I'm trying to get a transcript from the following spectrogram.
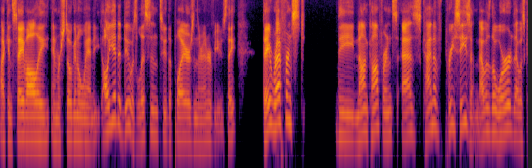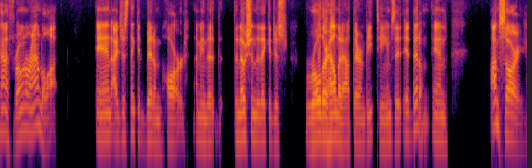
I can save Ollie, and we're still going to win. All you had to do was listen to the players in their interviews. They they referenced the non-conference as kind of preseason. That was the word that was kind of thrown around a lot, and I just think it bit them hard. I mean, the the notion that they could just roll their helmet out there and beat teams, it, it bit them. And I'm sorry,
